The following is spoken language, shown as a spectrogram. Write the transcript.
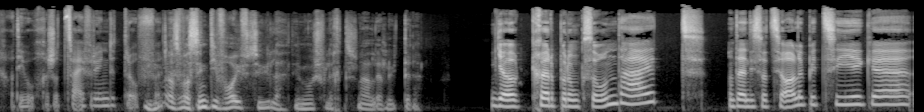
ich habe diese Woche schon zwei Freunde getroffen. Mhm. Also was sind die fünf Säulen? Die musst du vielleicht schnell erläutern. Ja, Körper und Gesundheit und dann die sozialen Beziehungen,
